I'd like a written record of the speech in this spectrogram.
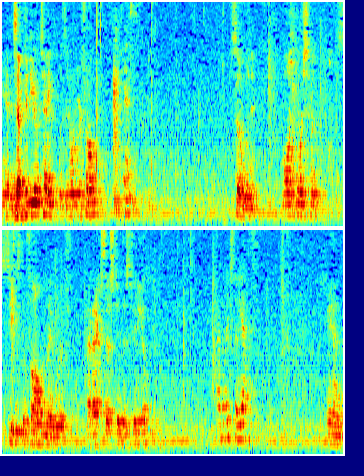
And is that videotape, was it on your phone? Yes. So when it- law enforcement sees the phone, they would have had access to this video? I believe so, yes. And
